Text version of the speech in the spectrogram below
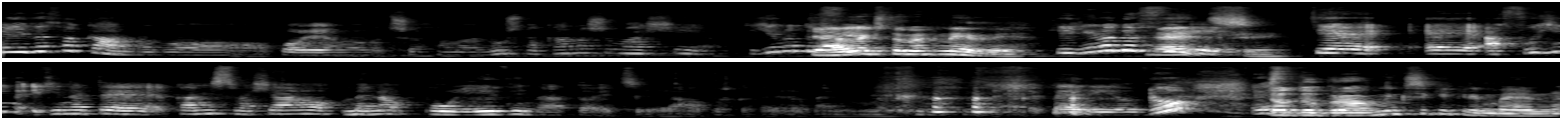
λέει: Δεν θα κάνω εγώ πόλεμο με τους Οθωμανούς, θα κάνω συμμαχία. Και γίνονται Και φίλοι. άλλαξε το παιχνίδι. Και γίνονται φίλοι. Έτσι. Και ε, αφού γίνε- γίνεται, κάνει συμμαχία με ένα πολύ δυνατό έτσι, όπως καταλαβαίνουμε εκείνη την ε, περίοδο. Ε, Το Ντουμπρόβνικ συγκεκριμένα.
